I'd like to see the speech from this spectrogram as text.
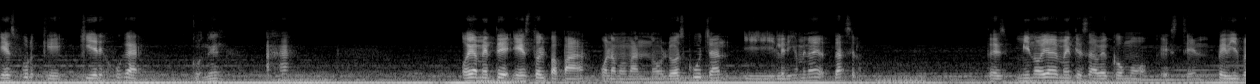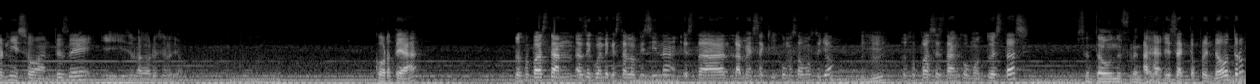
es porque quiere jugar. Con él. Ajá. Obviamente esto el papá o la mamá no lo escuchan y le dije a mi novia, dáselo. Entonces mi novia obviamente sabe cómo este, pedir permiso antes de y se lo agarró y se lo dio. Corte A. Los papás están, haz de cuenta que está la oficina, está la mesa aquí como estamos tú y yo. Los papás están como tú estás. Sentado uno frente a Ajá, otro. exacto, frente a otro.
